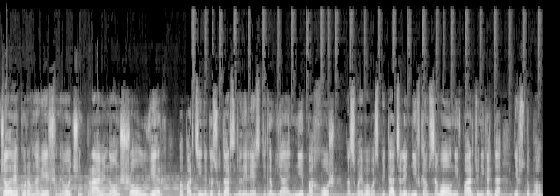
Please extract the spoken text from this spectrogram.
Человек уравновешенный, очень правильно. Он шел вверх по партийно-государственной лестнице. Я не похож на своего воспитателя, ни в комсомол, ни в партию никогда не вступал.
